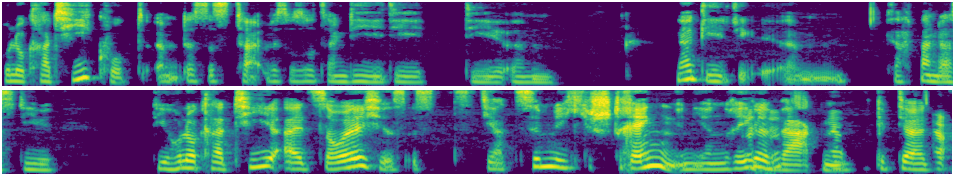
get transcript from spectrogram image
Holokratie guckt, ähm, das ist teilweise sozusagen die, die, die, ähm, ne, die, die, ähm, wie sagt man das, die, die Holokratie als solches ist ja ziemlich streng in ihren mhm. Regelwerken. Mhm, ja. gibt ja, ja,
